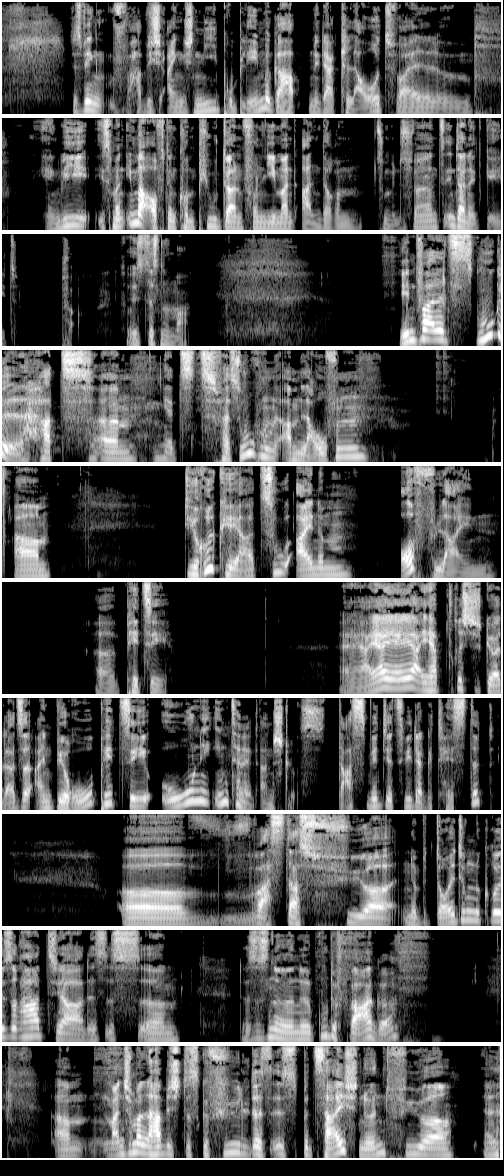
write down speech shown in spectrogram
deswegen habe ich eigentlich nie Probleme gehabt mit der Cloud, weil äh, irgendwie ist man immer auf den Computern von jemand anderem, zumindest wenn man ins Internet geht. So ist das nun mal. Jedenfalls Google hat ähm, jetzt Versuchen am Laufen, ähm, die Rückkehr zu einem Offline-PC. Äh, ja, ja, ja, ja, ihr habt richtig gehört. Also ein Büro-PC ohne Internetanschluss. Das wird jetzt wieder getestet. Äh, was das für eine Bedeutung eine größere hat, ja, das ist ähm, das ist eine, eine gute Frage. Ähm, manchmal habe ich das Gefühl, das ist bezeichnend für, äh,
